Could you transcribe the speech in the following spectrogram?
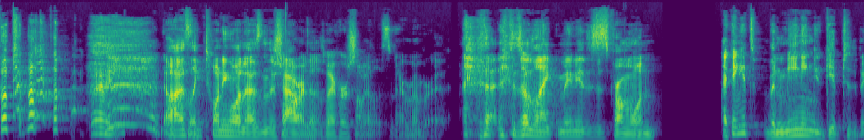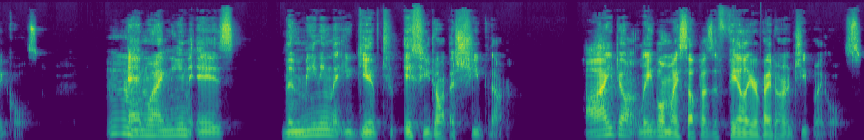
no, I was like 21. I was in the shower, and that was my first time I listened. I remember it. so I'm like, maybe this is from one. I think it's the meaning you give to the big goals. Mm. And what I mean is the meaning that you give to if you don't achieve them. I don't label myself as a failure if I don't achieve my goals.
